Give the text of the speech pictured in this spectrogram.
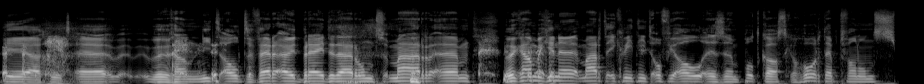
Ja, goed. Eh, we- we gaan niet al te ver uitbreiden daar rond. Maar ehm, we gaan beginnen. Maarten, ik weet niet of je al eens een podcast gehoord hebt van ons.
